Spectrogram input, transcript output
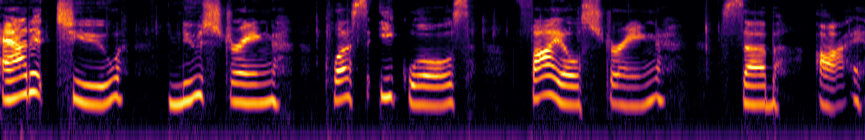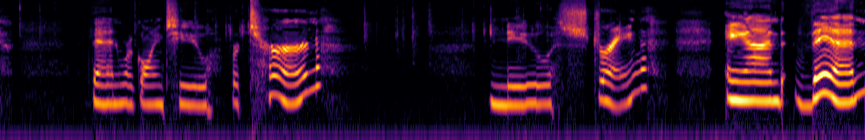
add it to new string plus equals file string sub i. Then we're going to return new string and then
